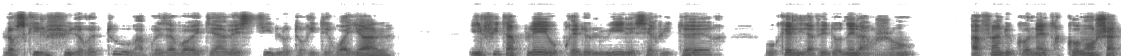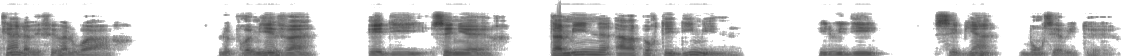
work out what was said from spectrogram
Lorsqu'il fut de retour, après avoir été investi de l'autorité royale, il fit appeler auprès de lui les serviteurs auxquels il avait donné l'argent, afin de connaître comment chacun l'avait fait valoir. Le premier vint et dit, Seigneur, ta mine a rapporté dix mines. Il lui dit, C'est bien, bon serviteur,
